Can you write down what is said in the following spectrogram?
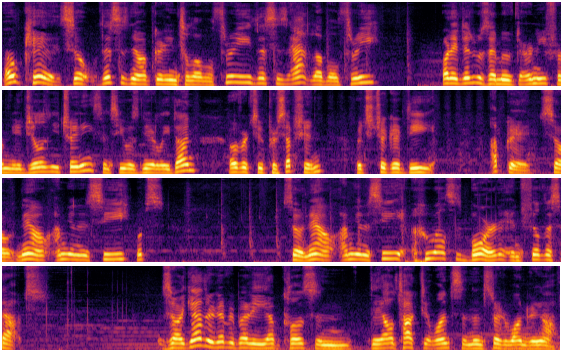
Okay, so this is now upgrading to level 3. This is at level 3. What I did was I moved Ernie from the agility training, since he was nearly done, over to perception which triggered the upgrade. So now I'm going to see, whoops, So now I'm going to see who else is bored and fill this out. So I gathered everybody up close and they all talked at once and then started wandering off.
